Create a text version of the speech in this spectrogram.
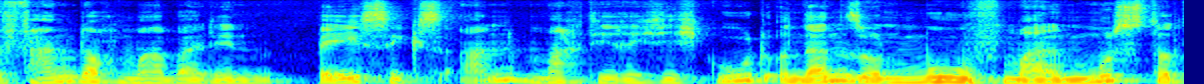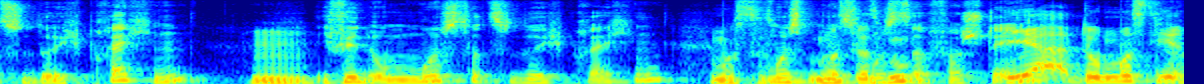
fang doch mal bei den Basics an, mach die richtig gut und dann so ein Move, mal ein Muster zu durchbrechen. Ich finde, um Muster zu durchbrechen, Musst muss man musst das Muster Mu- verstehen. Ja, du musst die,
